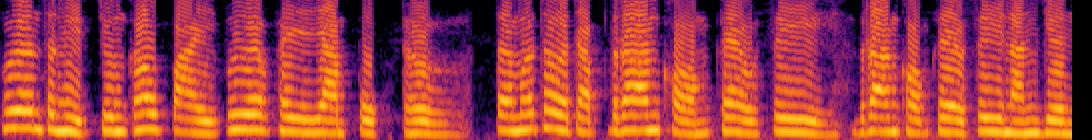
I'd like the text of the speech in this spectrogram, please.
เพื่อนสนิทจึงเข้าไปเพื่อพยายามปลุกเธอ แต่เมื่อเธอจับร่างของแคลซีร่างของแคลซีนั้นเย็น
